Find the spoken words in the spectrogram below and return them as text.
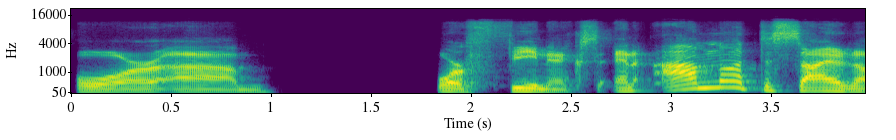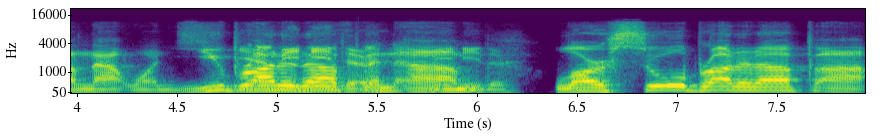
or um or Phoenix. And I'm not decided on that one. You brought yeah, it up, and um, Lars Sewell brought it up uh,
